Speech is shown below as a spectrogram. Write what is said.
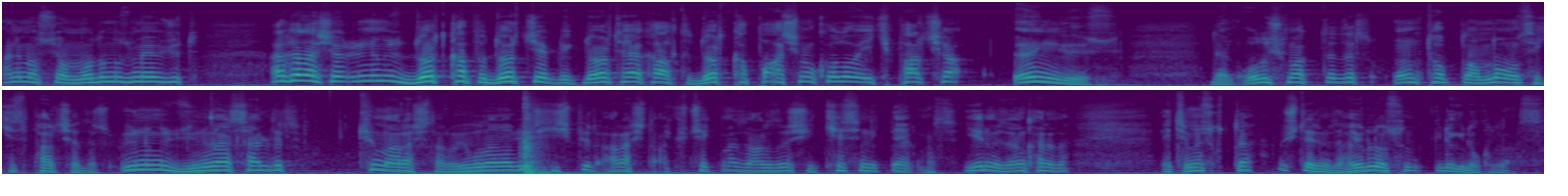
animasyon modumuz mevcut. Arkadaşlar ürünümüz 4 kapı, 4 ceplik, 4 ayak altı, 4 kapı açma kolu ve 2 parça ön göğüs oluşmaktadır. 10 toplamda 18 parçadır. Ürünümüz universaldir. Tüm araçlara uygulanabilir. Hiçbir araçta akü çekmez, arıza kesinlikle yakmaz. Yerimiz Ankara'da. Etimiz Kut'ta. Müşterimize hayırlı olsun. Güle güle kullansın.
